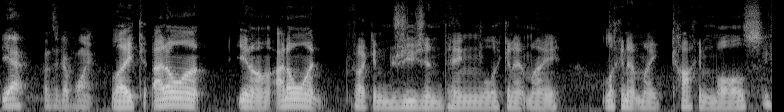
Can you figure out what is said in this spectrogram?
Yeah, that's a good point. like I don't want you know I don't want fucking Xi Jinping looking at my looking at my cock and balls.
